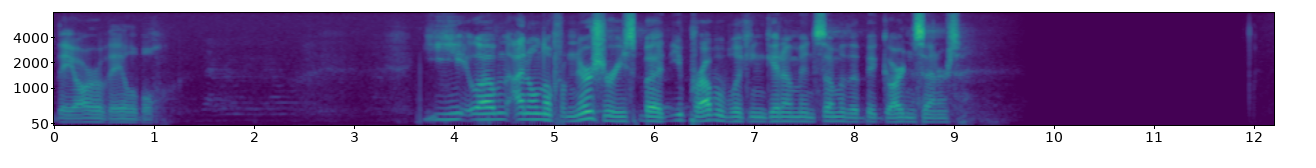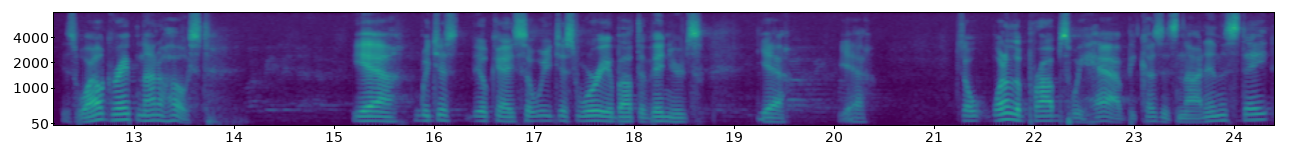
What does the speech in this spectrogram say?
they are available. Yeah, well, I don't know from nurseries, but you probably can get them in some of the big garden centers. Is wild grape not a host? Yeah, we just okay. So we just worry about the vineyards. Yeah, yeah. So one of the problems we have because it's not in the state,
